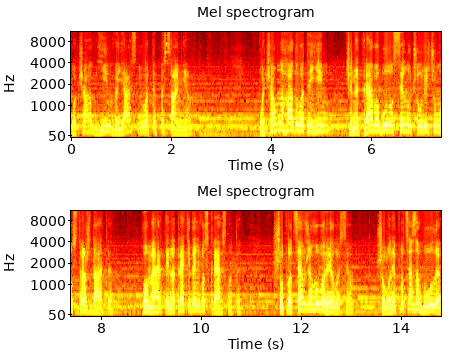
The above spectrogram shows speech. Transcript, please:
почав їм вияснювати Писання, почав нагадувати їм, чи не треба було сину чоловічому страждати, померти і на третій день воскреснути, що про це вже говорилося, що вони про це забули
